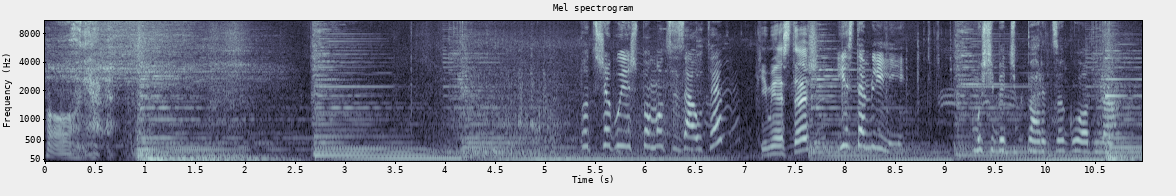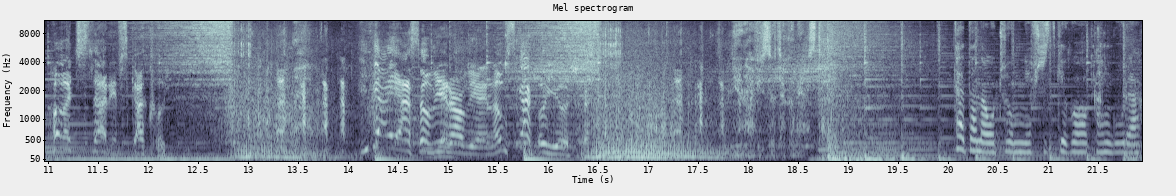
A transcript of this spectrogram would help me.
O nie. Potrzebujesz pomocy z autem? Kim jesteś? Jestem Lili. Musi być bardzo głodna. Chodź, stary, wskakuj. Ja ja sobie robię, no wskakuj już. Nienawidzę tego miasta. Tata nauczył mnie wszystkiego o kangurach.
